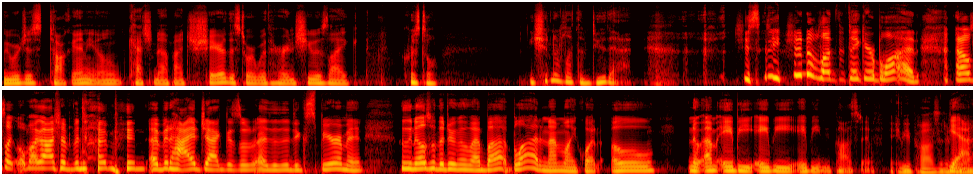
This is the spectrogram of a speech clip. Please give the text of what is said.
We were just talking, you know, catching up. I shared the story with her, and she was like, Crystal, you shouldn't have let them do that. she said you shouldn't have let them take your blood. And I was like, oh my gosh, I've been I've been I've been hijacked as, a, as an experiment. Who knows what they're doing with my butt, blood? And I'm like, what? Oh no, I'm AB AB AB positive. AB positive. Yeah,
